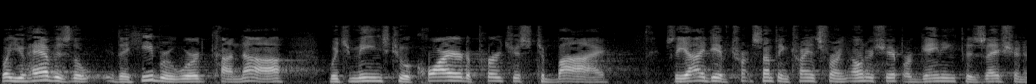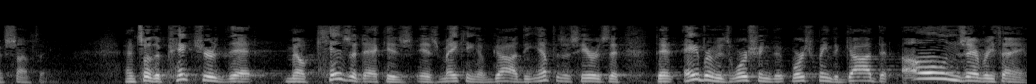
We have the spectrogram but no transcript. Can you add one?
What you have is the, the Hebrew word kana, which means to acquire, to purchase, to buy. It's the idea of tr- something transferring ownership or gaining possession of something. And so the picture that Melchizedek is, is making of God, the emphasis here is that, that Abram is worshiping the, worshiping the God that owns everything.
